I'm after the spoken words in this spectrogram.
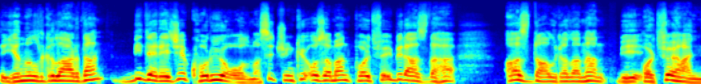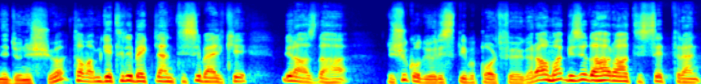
yanılgılardan bir derece koruyor olması. Çünkü o zaman portföy biraz daha az dalgalanan bir portföy haline dönüşüyor. Tamam getiri beklentisi belki biraz daha düşük oluyor riskli bir portföye göre ama bizi daha rahat hissettiren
